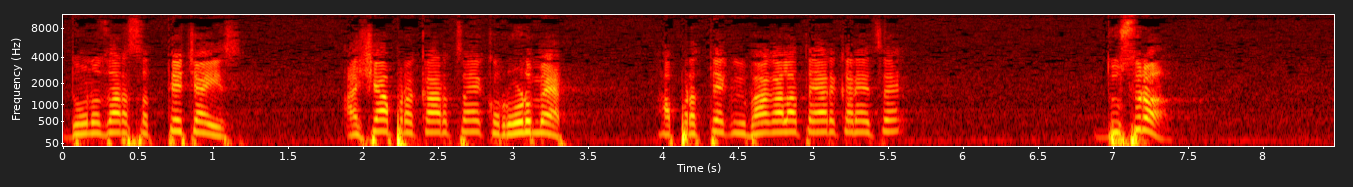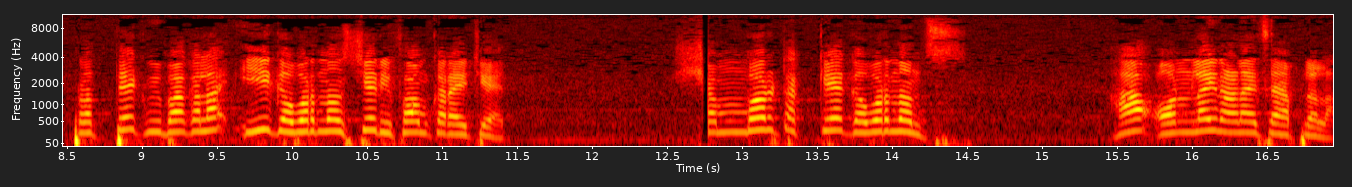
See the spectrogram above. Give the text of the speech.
दोन हजार सत्तेचाळीस. अशा प्रकारचा एक रोडमॅप हा प्रत्येक विभागाला तयार करायचा आहे. दुसरं प्रत्येक विभागाला ई गव्हर्नन्सचे रिफॉर्म करायचे आहेत. शंभर टक्के गव्हर्नन्स हा ऑनलाईन आणायचा आहे आपल्याला.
